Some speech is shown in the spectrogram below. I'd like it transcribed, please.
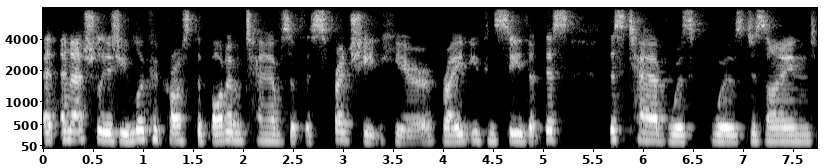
And, and, actually, as you look across the bottom tabs of the spreadsheet here, right, you can see that this this tab was was designed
